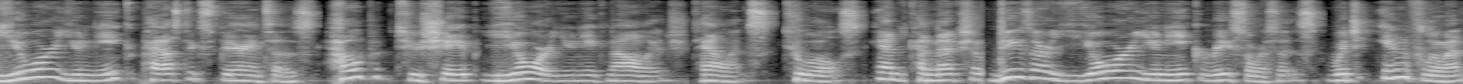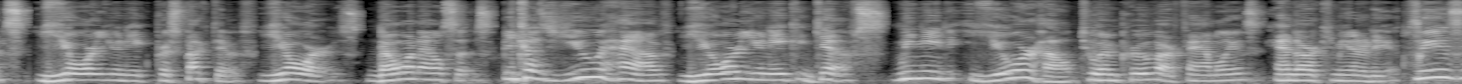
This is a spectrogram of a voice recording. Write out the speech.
Your unique past experiences help to shape your unique knowledge, talents, tools, and connections. These are your unique resources which influence your unique perspective yours, no one else's. Because you have your unique gifts, we need your help to improve our families and our community. Please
